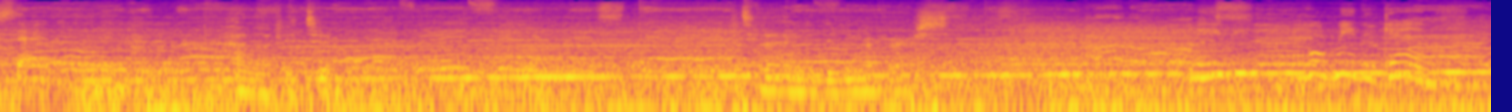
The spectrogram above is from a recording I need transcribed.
said. I love you too. To the end of the universe. Maybe we'll meet again.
